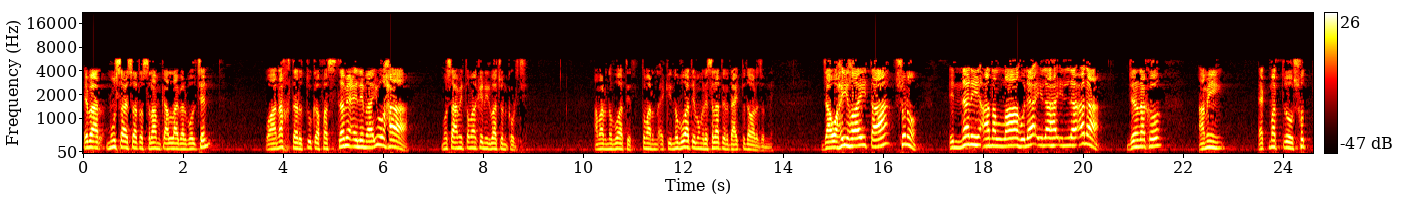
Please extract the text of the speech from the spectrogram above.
এবার মুসা সালামকে আল্লাহ এবার বলছেন ওয়ানাখতার তুকা ফাস্তামে মুসা, আমি তোমাকে নির্বাচন করছি। আমার নবুয়াতের, তোমার কি নবুয়াত এবং রেসালাতের দায়িত্ব দেওয়ার জন্য। যা ওয়াহি হয় তা শোনো। ইন্নানি আন আল্লাহ ইলাহা ইল্লা আনা। জেনে রাখো, আমি একমাত্র সত্য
